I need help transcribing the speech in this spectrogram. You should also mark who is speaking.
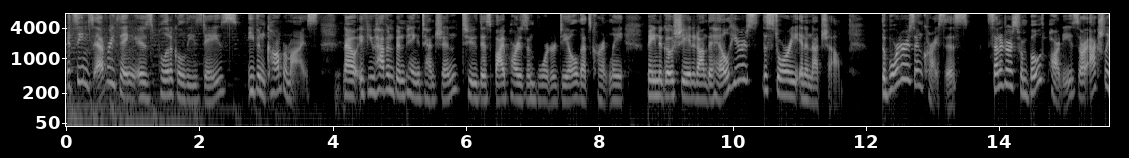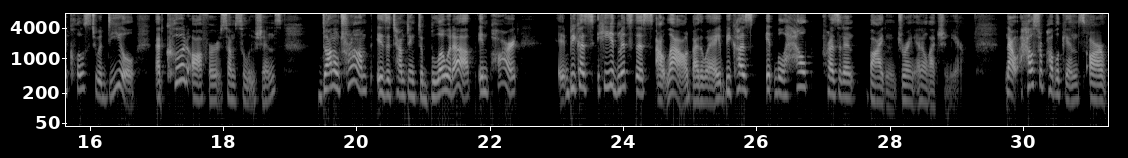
Speaker 1: It seems everything is political these days, even compromise. Now, if you haven't been paying attention to this bipartisan border deal that's currently being negotiated on the Hill, here's the story in a nutshell. The border is in crisis. Senators from both parties are actually close to a deal that could offer some solutions. Donald Trump is attempting to blow it up in part eh, because he admits this out loud, by the way, because it will help President Biden during an election year. Now, House Republicans are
